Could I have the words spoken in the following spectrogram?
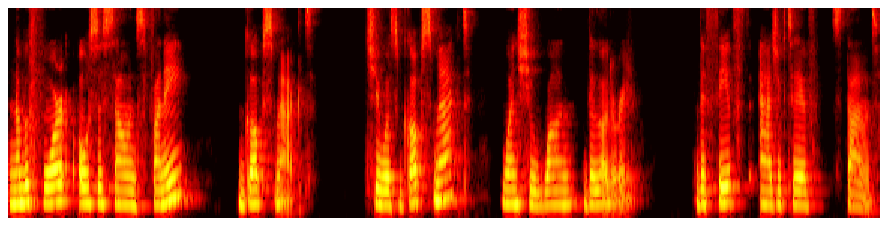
Number four also sounds funny, gobsmacked. She was gobsmacked when she won the lottery. The fifth adjective, stunned.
